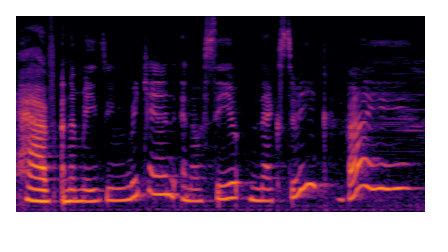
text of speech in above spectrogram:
Have an amazing weekend, and I'll see you next week. Bye.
